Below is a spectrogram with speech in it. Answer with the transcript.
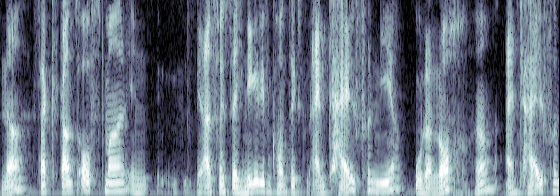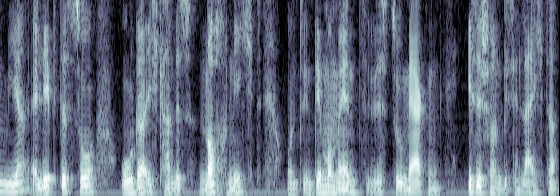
Ne? Sag ganz oft mal in, in Anführungszeichen negativen Kontexten ein Teil von mir oder noch, ja? ein Teil von mir erlebt es so oder ich kann das noch nicht. Und in dem Moment wirst du merken, ist es schon ein bisschen leichter,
